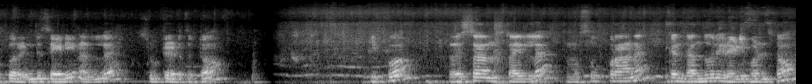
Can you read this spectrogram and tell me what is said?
இப்போ ரெண்டு சைடையும் நல்லா சுட்டு எடுத்துட்டோம். இப்போ ரெஸ்டாரண்ட் ஸ்டைலில் நம்ம சூப்பரான சிக்கன் தந்தூரி ரெடி பண்ணிட்டோம்.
